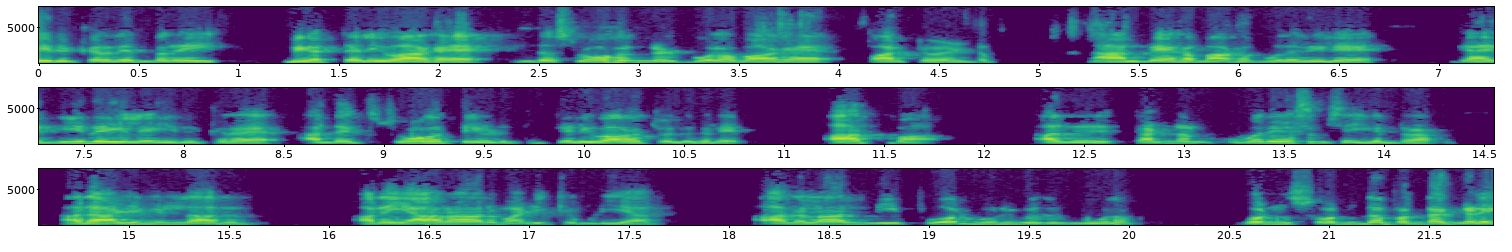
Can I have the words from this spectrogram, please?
இருக்கிறது என்பதை மிக தெளிவாக இந்த ஸ்லோகங்கள் மூலமாக பார்க்க வேண்டும். நான் வேகமாக முதலிலே கீதையிலே இருக்கிற அந்த ஸ்லோகத்தை எடுத்து தெளிவாக சொல்லுகிறேன். ஆத்மா அது கண்ணன் உபதேசம் செய்கின்றார் அது அழிவில்லாதது. அதை யாராலும் அழிக்க முடியாது. அதனால் நீ போர் புரிவதன் மூலம் உன் சொந்த பந்தங்களை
